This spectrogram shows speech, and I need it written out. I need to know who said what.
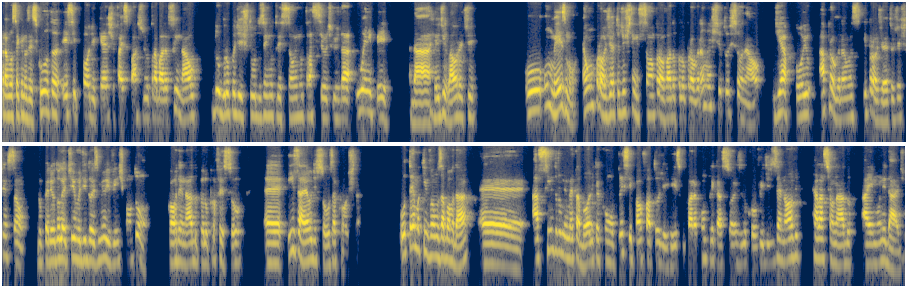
Speaker 1: Para você que nos escuta, esse podcast faz parte do trabalho final do grupo de estudos em nutrição e nutracêuticos da UNP, da Rede Laureate. O, o mesmo é um projeto de extensão aprovado pelo Programa Institucional de Apoio a Programas e Projetos de Extensão, no período letivo de 2020.1, coordenado pelo professor é, Isael de Souza Costa. O tema que vamos abordar é a síndrome metabólica como principal fator de risco para complicações do COVID-19 relacionado à imunidade.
